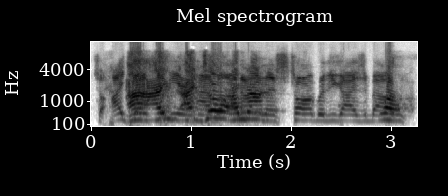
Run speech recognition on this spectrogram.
So I can't I- I have don't- I'm not- honest talk with you guys about. Well,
